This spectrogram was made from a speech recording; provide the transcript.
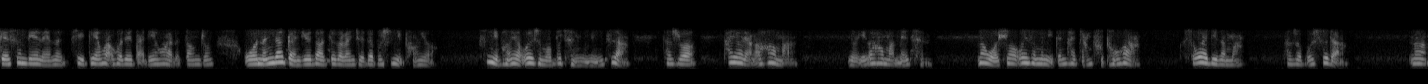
给身边人的接电话或者打电话的当中，我能够感觉到这个人绝对不是你朋友，你朋友为什么不成名字啊？他说他有两个号码，有一个号码没存，那我说为什么你跟他讲普通话？是外地的吗？他说不是的，那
